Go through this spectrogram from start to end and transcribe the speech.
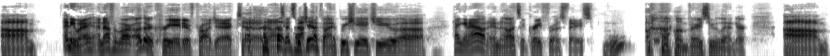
Um. Anyway, enough of our other creative project uh, nonsense. But Jeff, I appreciate you uh, hanging out, and oh, that's a great froze face. um, very Zoolander. Um,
